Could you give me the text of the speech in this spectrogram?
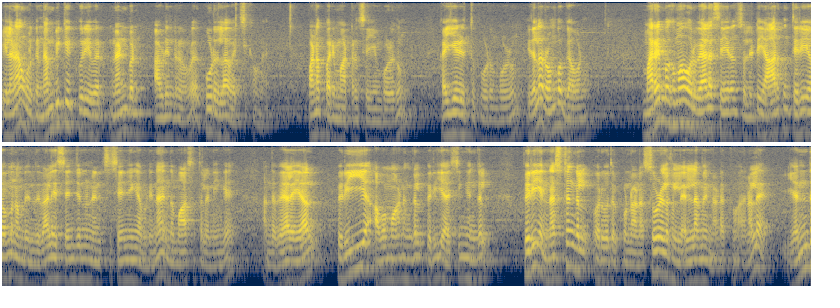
இல்லைனா உங்களுக்கு நம்பிக்கைக்குரியவர் நண்பன் அப்படின்றவங்கள கூடுதலாக வச்சுக்கோங்க. பணப்பரிமாற்றம் செய்யும் பொழுதும் கையெழுத்து போடும்பொழுதும் இதெல்லாம் ரொம்ப கவனம். மறைமுகமாக ஒரு வேலை செய்கிறோன்னு சொல்லிட்டு யாருக்கும் தெரியாமல் நம்ம இந்த வேலையை செஞ்சணும்னு நினச்சி செஞ்சீங்க அப்படின்னா இந்த மாதத்தில் நீங்கள் அந்த வேலையால் பெரிய அவமானங்கள் பெரிய அசிங்கங்கள் பெரிய நஷ்டங்கள் வருவதற்குண்டான சூழல்கள் எல்லாமே நடக்கும். அதனால் எந்த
